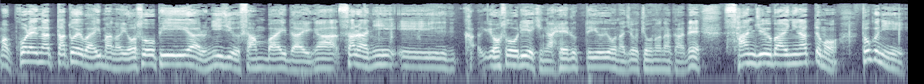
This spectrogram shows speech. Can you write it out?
まあ、これが例えば今の予想 PER23 倍台がさらに、えー、予想利益が減るっていうような状況の中で30倍になっても特に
